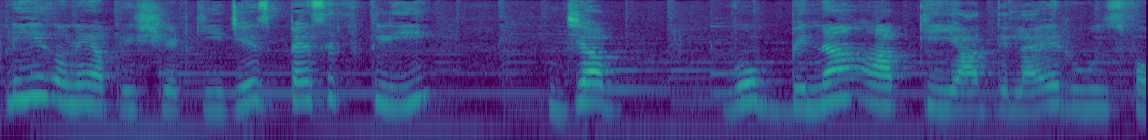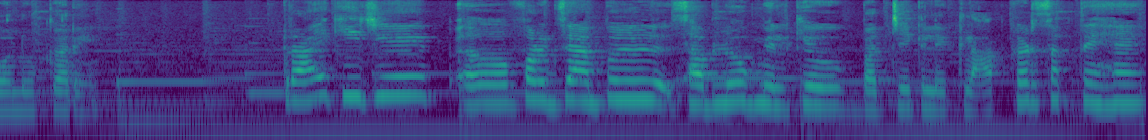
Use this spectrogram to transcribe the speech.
please उन्हें अप्रिशिएट कीजिए। स्पेसिफिकली जब वो बिना आपकी याद दिलाए रूल्स फॉलो करें। ट्राई कीजिए फॉर एग्ज़ाम्पल सब लोग मिलके बच्चे के लिए क्लैप कर सकते हैं।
